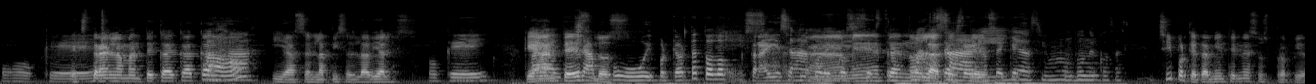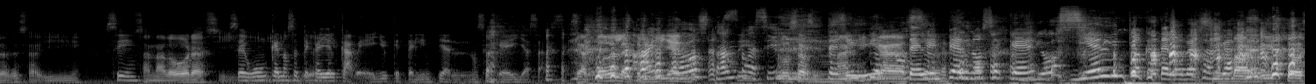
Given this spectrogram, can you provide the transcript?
Ok. Extraen la manteca de cacao Ajá. y hacen lápices labiales. Ok. Que Para el antes champú, y porque ahorita todo trae ese tipo de cosas. ¿no? Las, este- no sé qué. Así un montón de cosas. Sí, porque también tiene sus propiedades ahí Sí. sanadoras y... Según que no se te y- cae el cabello y que te limpia el no sé qué, ya sabes. Todo le Ay, Dios, tanto Sí. así. cosas Te mágicas. limpia, no Te sé. limpia el no sé qué. Dios. Bien limpio que te lo dejan. sin gato. barritos.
